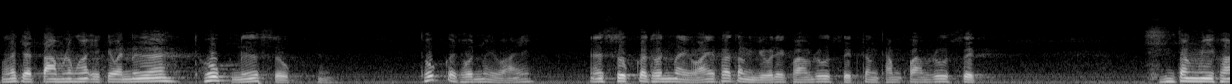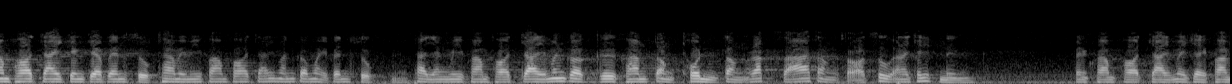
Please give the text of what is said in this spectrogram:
มันก็จะตามลงมาอีกว่าเนื้อ ทุกเนื้อสุข ทุกก็ทนไม่ไหวสุขก็ทนไม่ไหวเพราะต้องอยู่ในความรู้สึกต้องทำความรู้สึก ต้องมีความพอใจจึงจะเป็นสุข ถ้าไม่มีความพอใจมันก็ไม่เป็นสุข ถ้ายังมีความพอใจมันก็คือความต้องทนต้องรักษาต้องต่อสู้อะไรชนิดหนึ่ง เป็นความพอใจไม่ใช่ความ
